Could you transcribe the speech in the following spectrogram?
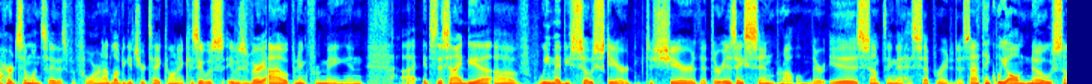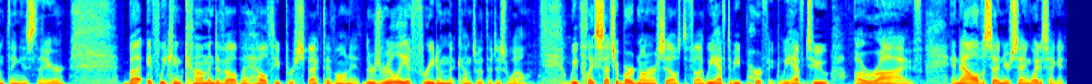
I, heard someone say this before, and I'd love to get your take on it because it was it was very eye opening for me. And uh, it's this idea of we may be so scared to share that there is a sin problem, there is something that has separated us, and I think we all know something is there. But if we can come and develop a healthy perspective on it, there's really a freedom that comes with it as well. We place such a burden on ourselves to feel like we have to be perfect, we have to arrive. And now all of a sudden you're saying, wait a second,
